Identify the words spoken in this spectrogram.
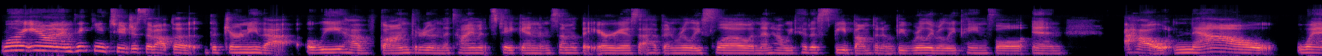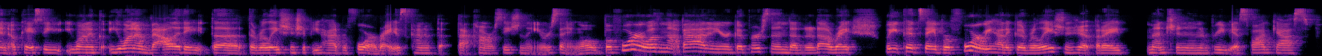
Well you know and i'm thinking too just about the the journey that we have gone through and the time it's taken and some of the areas that have been really slow and then how we'd hit a speed bump and it would be really really painful and how now when okay so you want to you want to validate the the relationship you had before right? It's kind of the, that conversation that you were saying. Well before it wasn't that bad and you're a good person da da da right? But you could say before we had a good relationship but i mentioned in a previous podcast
